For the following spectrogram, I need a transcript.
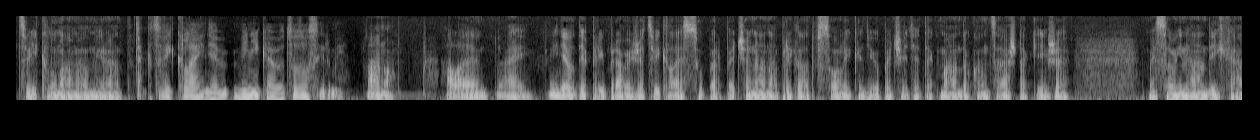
Cviklu mám veľmi rád. Tak cvikla ide vynikajúco so sírmi. Áno, ale hej, ide o tie prípravy, že cvikla je super pečená, napríklad v soli, keď ju pečete, tak má dokonca až taký, že mesový nádych a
